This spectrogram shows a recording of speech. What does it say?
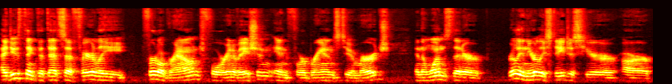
I do think that that's a fairly fertile ground for innovation and for brands to emerge. And the ones that are really in the early stages here are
